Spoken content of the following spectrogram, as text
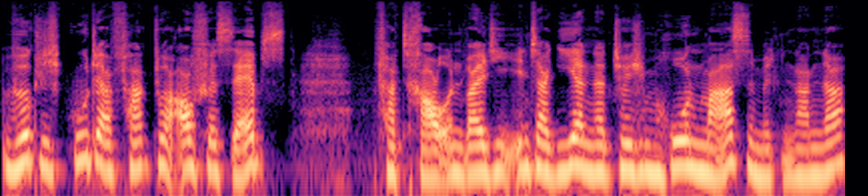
wirklich guter Faktor auch fürs Selbstvertrauen, weil die interagieren natürlich im hohen Maße miteinander.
